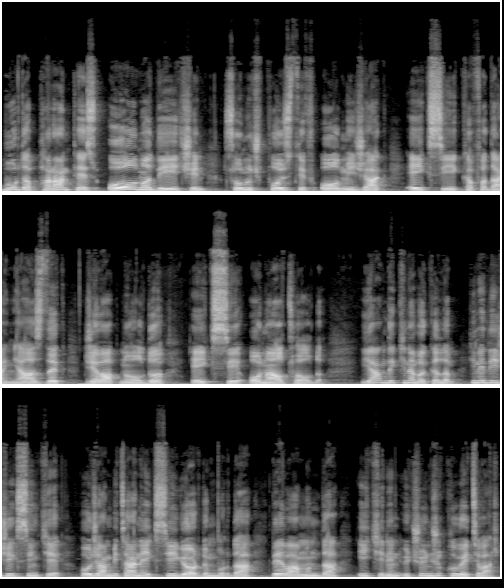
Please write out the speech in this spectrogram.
burada parantez olmadığı için sonuç pozitif olmayacak. Eksiyi kafadan yazdık. Cevap ne oldu? Eksi 16 oldu. Yandakine bakalım. Yine diyeceksin ki hocam bir tane eksiği gördüm burada. Devamında 2'nin 3. kuvveti var.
